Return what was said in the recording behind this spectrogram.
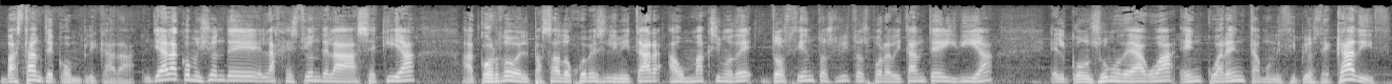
bastante complicada. Ya la Comisión de la Gestión de la Sequía acordó el pasado jueves limitar a un máximo de 200 litros por habitante y día el consumo de agua en 40 municipios de Cádiz.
